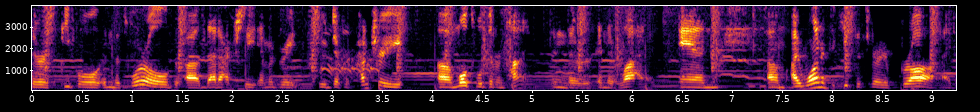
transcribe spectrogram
there's people in this world uh, that actually immigrate to a different country uh, multiple different times in their in their lives, and um, I wanted to keep this very broad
